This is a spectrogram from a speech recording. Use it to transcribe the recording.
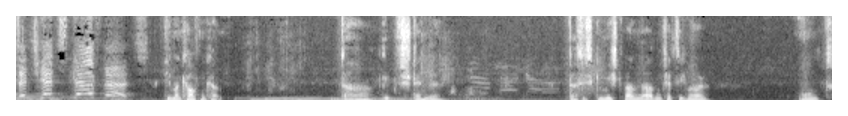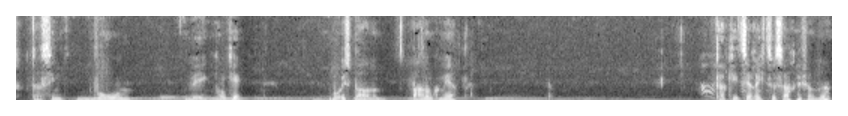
sind jetzt geöffnet. die man kaufen kann. Da gibt's Stände. Das ist Gemischtwarenladen, schätze ich mal. Und das sind Wohnwegen. Okay. Wo ist Barnum? Barnum, komm her. Da geht's ja recht zur Sache schon, ne?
